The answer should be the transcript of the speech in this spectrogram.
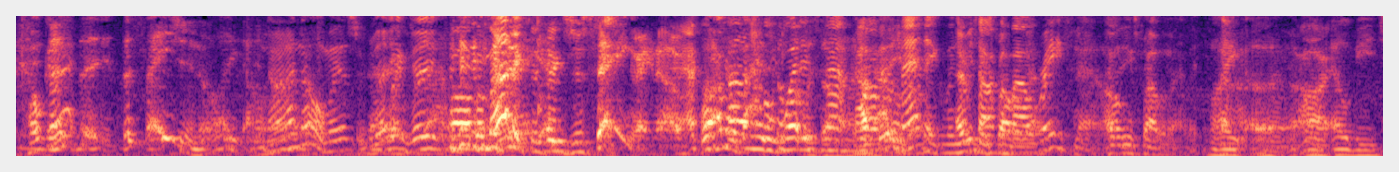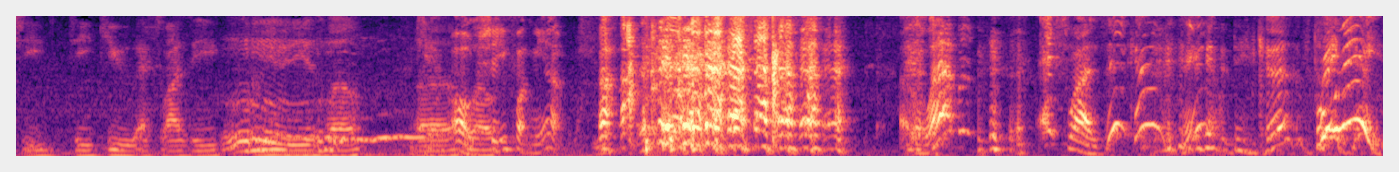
That's coconut. the that's for Asian. though. Like I don't No, know. I know, man. It's very, very problematic the things you're saying right now. Well, I'm trying to But come what up is with not something. I feel you. problematic when you Everything's talk about race now? Everything's problematic. like uh, our don't- LBGTQXYZ community as well. Uh, oh well- shit, you fucked me up. I was like, what happened? X Y Z, cuz. Damn. because it's Who crazy. they?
